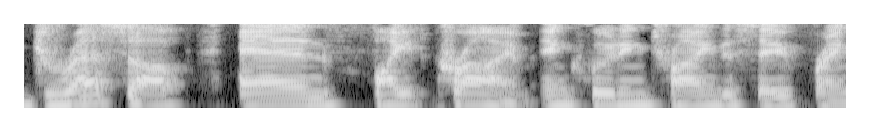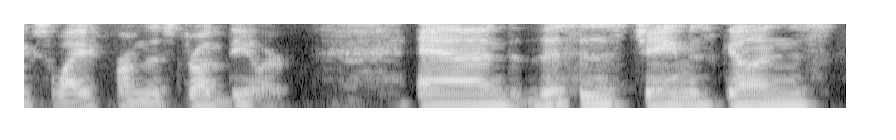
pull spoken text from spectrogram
dress up and fight crime, including trying to save Frank's wife from this drug dealer. And this is James Gunn's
